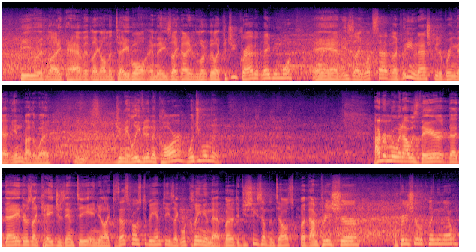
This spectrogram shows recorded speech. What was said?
he would like have it like on the table, and he's like not even look. They're like, "Could you grab it maybe more?" And he's like, "What's that?" Like, we didn't even ask you to bring that in, by the way. Do you mean leave it in the car? What'd you want me? I remember when I was there that day, there's like cages empty, and you're like, "Is that supposed to be empty?" He's like, "We're cleaning that." But if you see something, tell us. But I'm pretty sure, I'm pretty sure we're cleaning that one.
